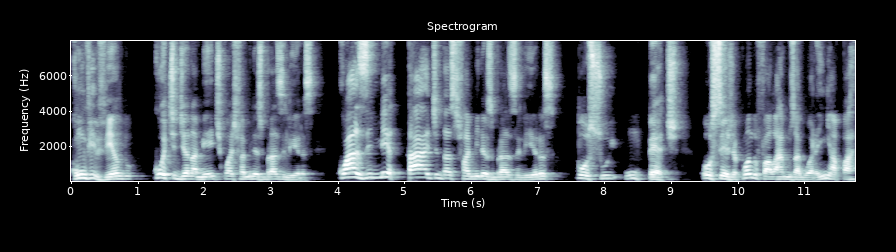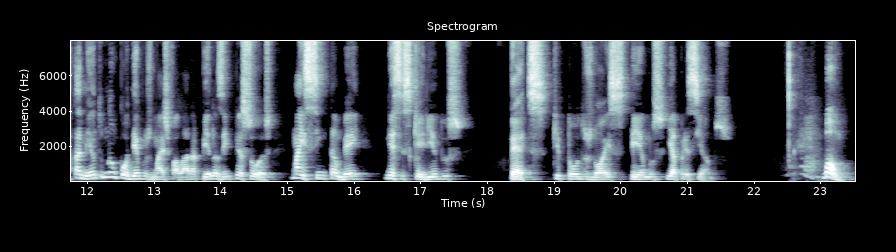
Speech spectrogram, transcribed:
convivendo cotidianamente com as famílias brasileiras. Quase metade das famílias brasileiras possui um pet. Ou seja, quando falarmos agora em apartamento, não podemos mais falar apenas em pessoas, mas sim também nesses queridos pets que todos nós temos e apreciamos. Bom,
